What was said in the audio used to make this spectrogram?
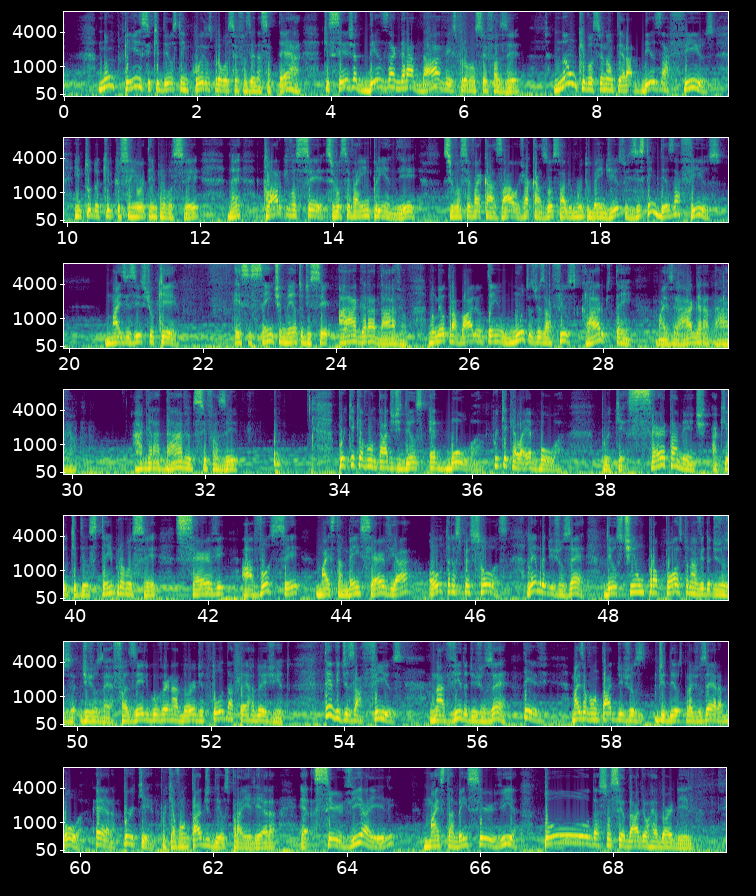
Não pense que Deus tem coisas para você fazer nessa terra que seja desagradáveis para você fazer. Não que você não terá desafios em tudo aquilo que o Senhor tem para você, né? Claro que você, se você vai empreender, se você vai casar ou já casou, sabe muito bem disso, existem desafios. Mas existe o que? Esse sentimento de ser agradável. No meu trabalho eu tenho muitos desafios? Claro que tem, mas é agradável. Agradável de se fazer. Por que, que a vontade de Deus é boa? Por que, que ela é boa? Porque certamente aquilo que Deus tem para você serve a você, mas também serve a outras pessoas. Lembra de José? Deus tinha um propósito na vida de José, de José fazer ele governador de toda a terra do Egito. Teve desafios na vida de José? Teve. Mas a vontade de, de Deus para José era boa? Era. Por quê? Porque a vontade de Deus para ele era, era servir a ele, mas também servia toda a sociedade ao redor dele.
